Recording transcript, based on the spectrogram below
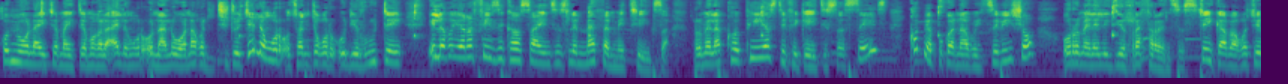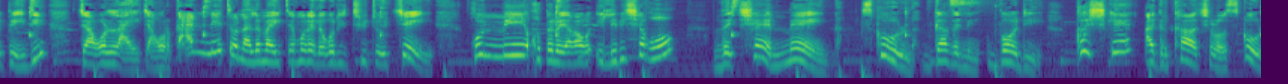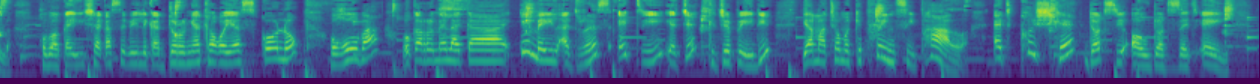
gomme o laetše maitemogelo a e leng gore o na le wona go dithuto tše e leng gore o tshwanetse gore o di rute. E le go yona physical sciences le mathematics. Romela copy ya certificate sa sas copy ya pukana boitsebišo. O romele le di-references tše e ka bago tše pedi tša go laetša gore ka nnete o na le maitemogelo go dithuto tše gomme kgopelo ya gago e lebiše go the chairman school governing body kuschke agricultural school. Goba o ka iša ka sebele kantorong ya tlhogo ya sekolo goba o ka romela ka email address e tee ya tše ke tše pedi ya mathomo ke principal at kuschke co za.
